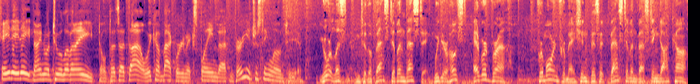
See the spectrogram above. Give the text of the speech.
888-912-1180. Don't touch that dial. When we come back, we're going to explain that very interesting loan to you. You're listening to The Best of Investing with your host, Edward Brown. For more information, visit bestofinvesting.com.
